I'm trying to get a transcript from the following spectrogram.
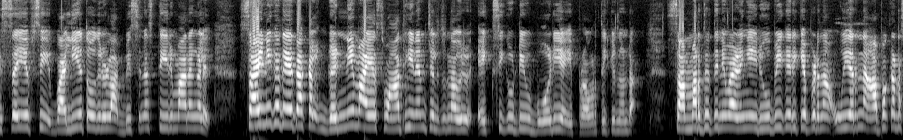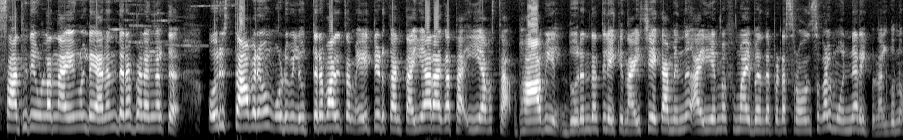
എസ് വലിയ തോതിലുള്ള ബിസിനസ് തീരുമാനങ്ങളിൽ സൈനിക നേതാക്കൾ ഗണ്യമായ സ്വാധീനം ചെലുത്തുന്ന ഒരു എക്സിക്യൂട്ടീവ് ബോഡിയായി പ്രവർത്തിക്കുന്നുണ്ട്. സമ്മർദ്ദത്തിന് വഴങ്ങി രൂപീകരിക്കപ്പെടുന്ന ഉയർന്ന അപകട സാധ്യതയുള്ള നയങ്ങളുടെ അനന്തരഫലങ്ങൾക്ക് ഒരു സ്ഥാപനവും ഒടുവിൽ ഉത്തരവാദിത്തം ഏറ്റെടുക്കാൻ തയ്യാറാകാത്ത ഈ അവസ്ഥ ഭാവിയിൽ ദുരന്തത്തിലേക്ക് നയിച്ചേക്കാമെന്ന് ഐ എം എഫുമായി ബന്ധപ്പെട്ട സ്രോതസ്സുകൾ മുന്നറിയിപ്പ് നൽകുന്നു.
